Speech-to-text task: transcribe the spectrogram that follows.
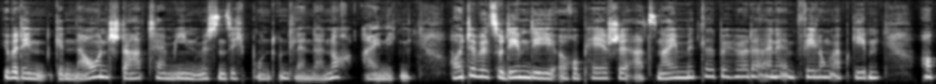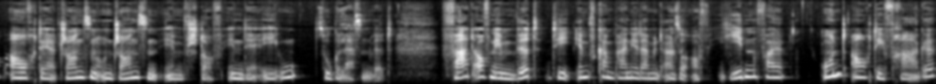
Über den genauen Starttermin müssen sich Bund und Länder noch einigen. Heute will zudem die Europäische Arzneimittelbehörde eine Empfehlung abgeben, ob auch der Johnson Johnson Impfstoff in der EU zugelassen wird. Fahrt aufnehmen wird die Impfkampagne damit also auf jeden Fall und auch die Frage,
